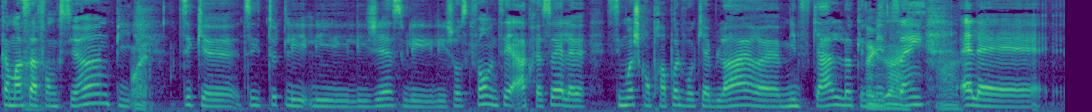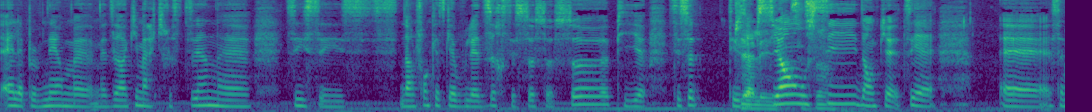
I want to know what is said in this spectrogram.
Comment ça fonctionne, puis tu sais que tu sais toutes les, les, les gestes ou les, les choses qu'ils font tu sais après ça elle, a- si moi je comprends pas le vocabulaire euh, médical là que le exact. médecin ouais. elle, elle, peut venir me, me dire ok Marie-Christine euh, tu sais c'est- dans le fond qu'est-ce qu'elle voulait dire c'est ça ça ça puis euh, c'est ça tes Puis est- options ça. aussi donc euh, tu sais euh, ça,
